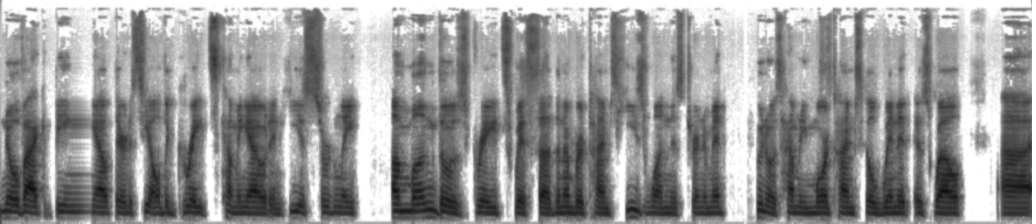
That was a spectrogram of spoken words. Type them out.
Novak being out there to see all the greats coming out, and he is certainly among those greats with uh, the number of times he's won this tournament. Who knows how many more times he'll win it as well. Uh,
